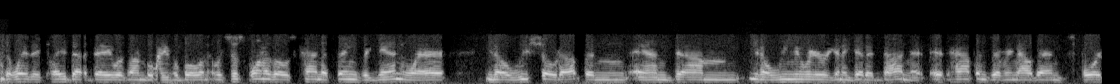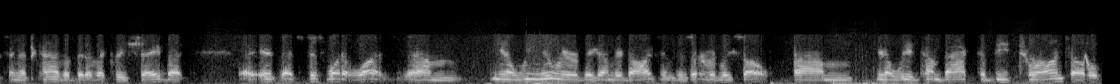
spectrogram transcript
the way they played that day was unbelievable, and it was just one of those kind of things again where you know we showed up and and um, you know we knew we were going to get it done. It, it happens every now and then sports, and it's kind of a bit of a cliche, but it, that's just what it was. Um, you know, we knew we were big underdogs, and deservedly so. Um, you know, we had come back to beat Toronto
